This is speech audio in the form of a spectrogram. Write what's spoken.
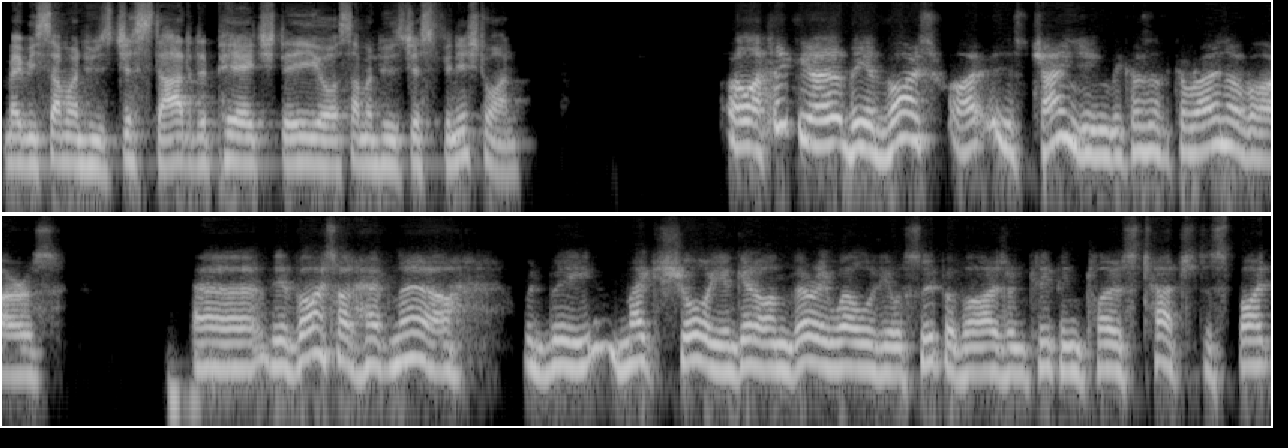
maybe someone who's just started a PhD or someone who's just finished one. Well, I think uh, the advice uh, is changing because of the coronavirus. Uh, the advice I'd have now would be make sure you get on very well with your supervisor and keep in close touch despite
